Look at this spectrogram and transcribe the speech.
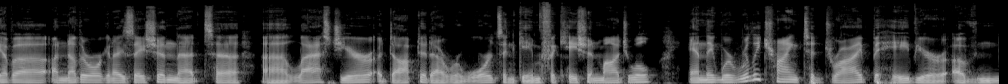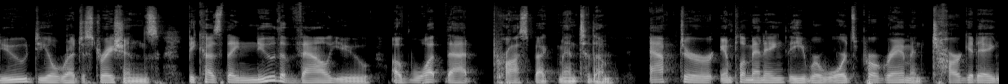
have a, another organization that uh, uh, last year adopted our rewards and gamification module, and they were really trying to drive behavior of new deal registrations because they knew the value of what that prospect meant to them. After implementing the rewards program and targeting,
